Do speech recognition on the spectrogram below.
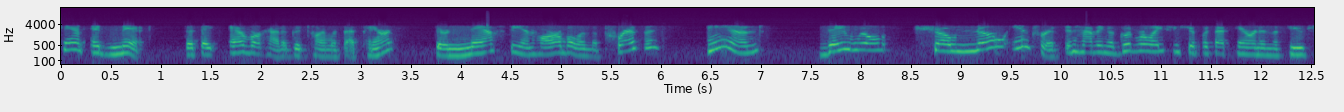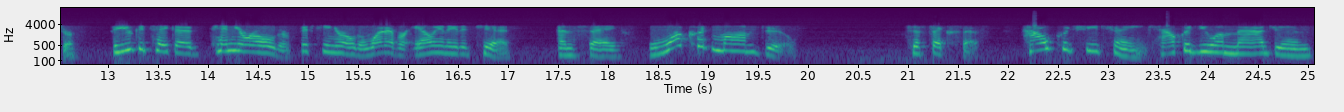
can't admit that they ever had a good time with that parent. They're nasty and horrible in the present and they will show no interest in having a good relationship with that parent in the future. So you could take a 10 year old or 15 year old or whatever alienated kid and say, what could mom do to fix this? How could she change? How could you imagine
